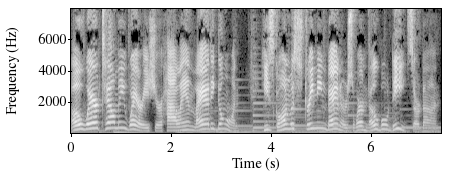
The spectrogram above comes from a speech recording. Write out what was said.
Oh, where, tell me, where is your Highland laddie gone? He's gone with streaming banners where noble deeds are done.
